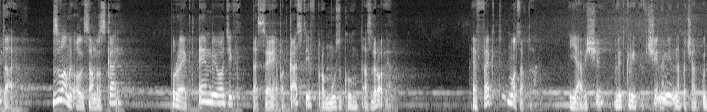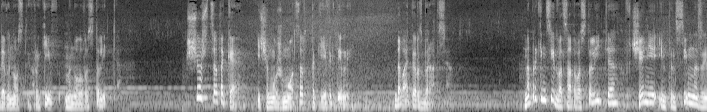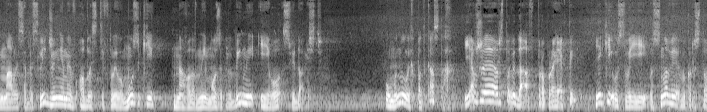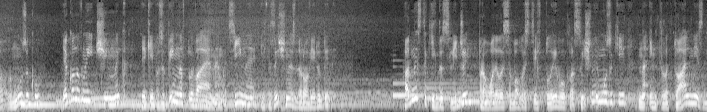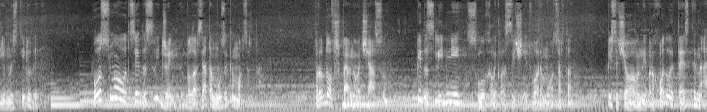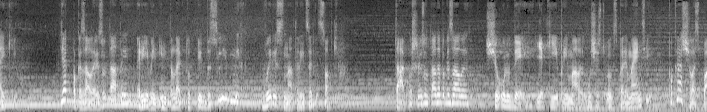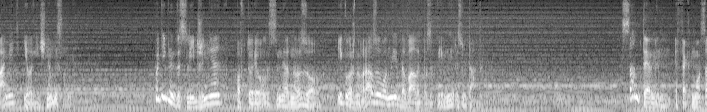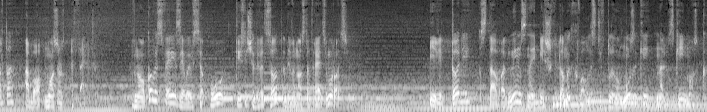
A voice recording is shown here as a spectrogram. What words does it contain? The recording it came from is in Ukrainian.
Вітаю! З вами Олександр Скай, проект Ембіотік та серія подкастів про музику та здоров'я. Ефект Моцарта явище відкрите вченими на початку 90-х років минулого століття. Що ж це таке і чому ж Моцарт такий ефективний? Давайте розбиратися. Наприкінці ХХ століття вчені інтенсивно займалися дослідженнями в області впливу музики на головний мозок людини і його свідомість. У минулих подкастах я вже розповідав про проекти, які у своїй основі використовували музику як головний чинник, який позитивно впливає на емоційне і фізичне здоров'я людини. Одне з таких досліджень проводилося в області впливу класичної музики на інтелектуальні здібності людини. У основу цих досліджень була взята музика Моцарта. Продовж певного часу підослідні слухали класичні твори Моцарта, після чого вони проходили тести на IQ. Як показали результати, рівень інтелекту піддослідних виріс на 30%. Також результати показали, що у людей, які приймали участь у експерименті, покращилась пам'ять і логічне мислення. Подібні дослідження повторювалися неодноразово, і кожного разу вони давали позитивний результат. Сам термін ефект Моцарта або Mozart-ефект в науковій сфері з'явився у 1993 році і відтоді став одним з найбільш відомих в області впливу музики на людський мозок.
